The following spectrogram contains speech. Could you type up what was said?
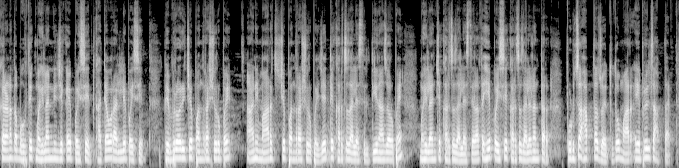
कारण आता बहुतेक महिलांनी जे काही पैसे आहेत खात्यावर आलेले पैसे फेब्रुवारीचे पंधराशे रुपये आणि मार्चचे पंधराशे रुपये जे ते खर्च झाले असतील तीन हजार रुपये महिलांचे खर्च झाले असतील. आता हे पैसे खर्च झाल्यानंतर पुढचा हप्ता जो आहे तो तो मार एप्रिलचा हप्ता आहे.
